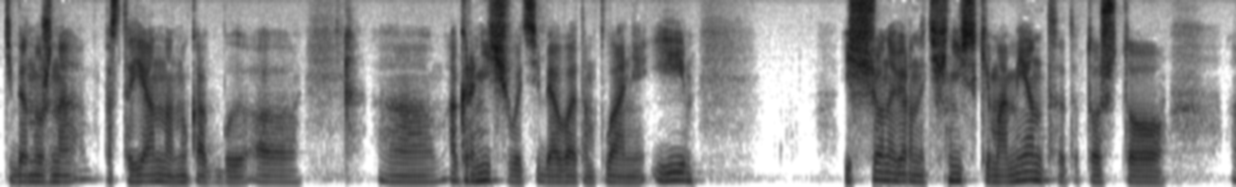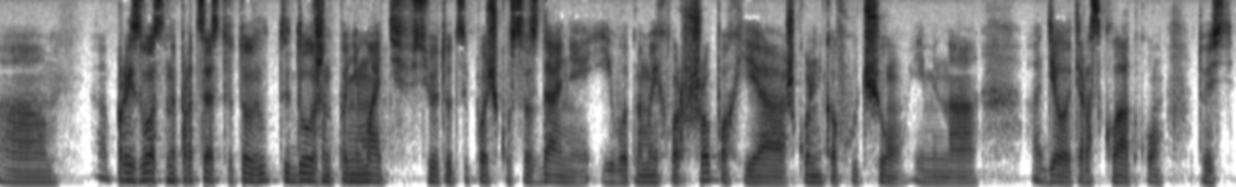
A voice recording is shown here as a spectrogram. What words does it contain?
Тебе нужно постоянно, ну, как бы э, э, ограничивать себя в этом плане. И еще, наверное, технический момент – это то, что э, производственный процесс, ты, ты должен понимать всю эту цепочку создания. И вот на моих воркшопах я школьников учу именно делать раскладку. То есть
